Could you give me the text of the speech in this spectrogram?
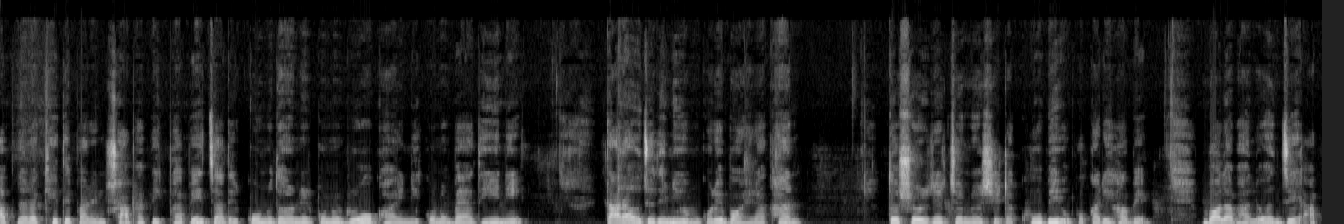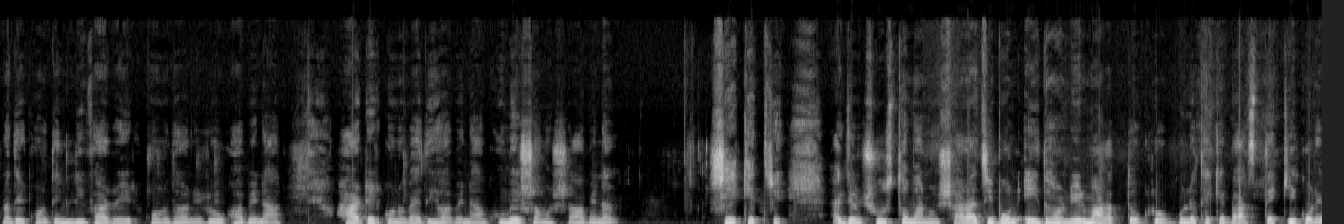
আপনারা খেতে পারেন স্বাভাবিকভাবেই, যাদের কোনো ধরনের কোনো রোগ হয়নি, কোনো ব্যাধি নেই, তারাও যদি নিয়ম করে বহেরা খান তো শরীরের জন্য সেটা খুবই উপকারী হবে। বলা ভালো যে আপনাদের কোনো দিন লিভারের কোনো ধরনের রোগ হবে না, হার্টের কোনো ব্যাধি হবে না, ঘুমের সমস্যা হবে না। সেক্ষেত্রে একজন সুস্থ মানুষ সারা জীবন এই ধরনের মারাত্মক রোগগুলো থেকে বাঁচতে কী করে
